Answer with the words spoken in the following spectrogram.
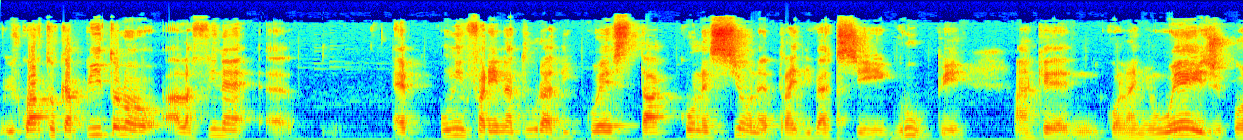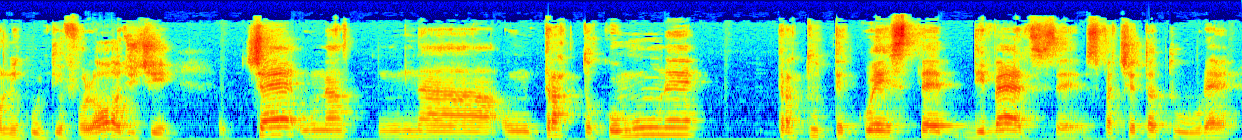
il quarto capitolo alla fine eh, è un'infarinatura di questa connessione tra i diversi gruppi anche con la New Age, con i culti ufologici, c'è una, una, un tratto comune tra tutte queste diverse sfaccettature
